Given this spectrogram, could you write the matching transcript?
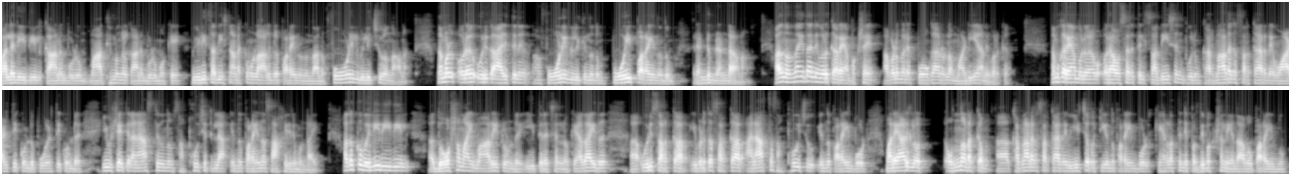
പല രീതിയിൽ കാണുമ്പോഴും മാധ്യമങ്ങൾ കാണുമ്പോഴും ഒക്കെ വി. ഡി. സതീശൻ അടക്കമുള്ള ആളുകൾ പറയുന്നത് എന്താണ്? ഫോണിൽ വിളിച്ചു എന്നാണ്. നമ്മൾ ഒരു ഒരു കാര്യത്തിന് ഫോണിൽ വിളിക്കുന്നതും പോയി പറയുന്നതും രണ്ടും രണ്ടാണ്. അത് നന്നായി തന്നെ ഇവർക്കറിയാം. പക്ഷേ അവിടം വരെ പോകാനുള്ള മടിയാണ് ഇവർക്ക്. നമുക്കറിയാം ഒരു ഒരവസരത്തിൽ സതീശൻ പോലും കർണാടക സർക്കാരിനെ വാഴ്ത്തിക്കൊണ്ട് പുകഴ്ത്തിക്കൊണ്ട് ഈ വിഷയത്തിൽ അനാസ്ഥയൊന്നും സംഭവിച്ചിട്ടില്ല എന്ന് പറയുന്ന സാഹചര്യമുണ്ടായി. അതൊക്കെ വലിയ രീതിയിൽ ദോഷമായി മാറിയിട്ടുണ്ട് ഈ തിരച്ചിലിനൊക്കെ. അതായത് ഒരു സർക്കാർ ഇവിടുത്തെ സർക്കാർ അനാസ്ഥ സംഭവിച്ചു എന്ന് പറയുമ്പോൾ മലയാളികൾ ഒന്നടക്കം കർണാടക സർക്കാരിന് വീഴ്ച പറ്റിയെന്ന് പറയുമ്പോൾ കേരളത്തിന്റെ പ്രതിപക്ഷ നേതാവ് പറയുന്നു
